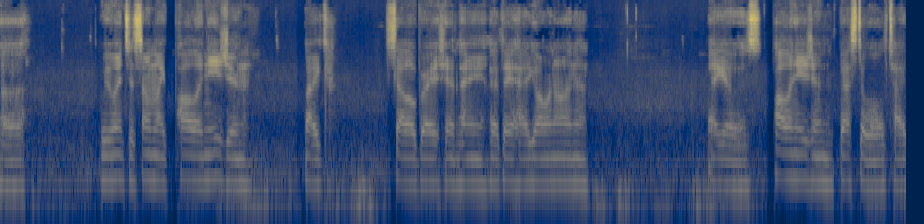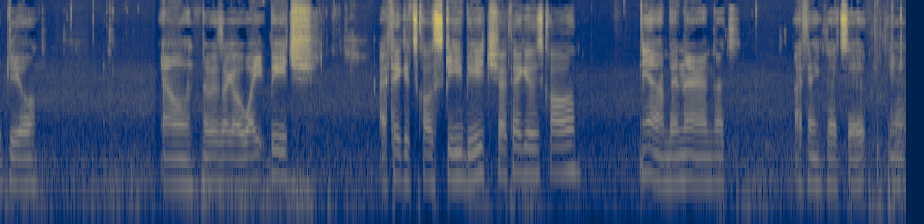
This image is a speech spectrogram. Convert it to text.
uh, we went to some like Polynesian like celebration thing that they had going on, and like it was Polynesian festival type deal. You know, there was like a white beach. I think it's called Ski Beach. I think it was called yeah, I've been there, and that's. I think that's it. Yeah.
